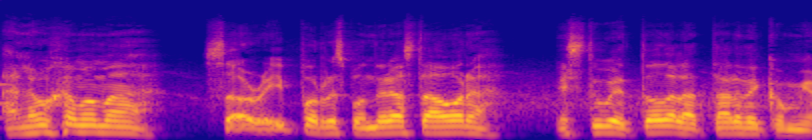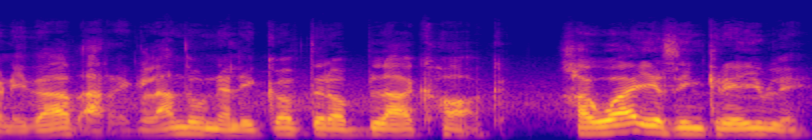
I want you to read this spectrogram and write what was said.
Aloha mamá. Sorry por responder hasta ahora. Estuve toda la tarde con mi unidad arreglando un helicóptero Black Hawk. Hawái es increíble.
